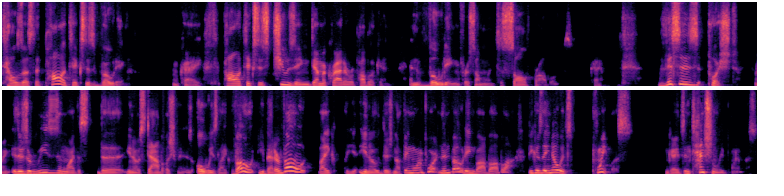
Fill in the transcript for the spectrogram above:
tells us that politics is voting. Okay. Politics is choosing Democrat or Republican and voting for someone to solve problems. Okay. This is pushed. Right? There's a reason why the, the you know establishment is always like vote. You better vote. Like you know, there's nothing more important than voting. Blah blah blah. Because they know it's pointless. Okay, it's intentionally pointless.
